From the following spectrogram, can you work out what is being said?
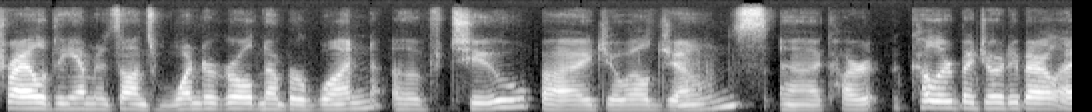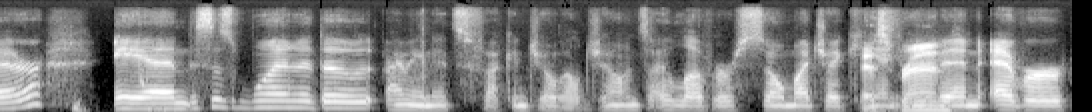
Trial of the Amazons Wonder Girl number one of two by Joelle Jones, uh, car- colored by Jordie Bellaire. And this is one of those. I mean, it's fucking Joelle Jones. I love her so much. I can't even ever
